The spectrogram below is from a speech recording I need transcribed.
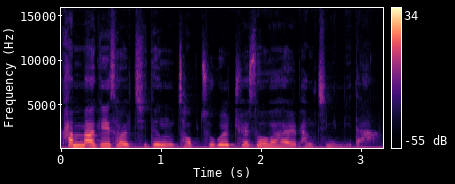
칸막이 설치 등 접촉을 최소화할 방침입니다.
